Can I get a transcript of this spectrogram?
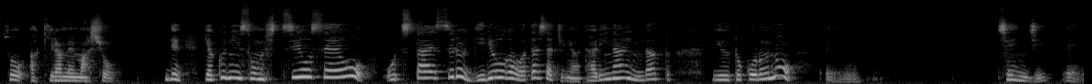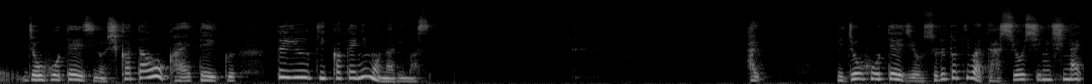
そう諦めましょう。で逆にその必要性をお伝えする技量が私たちには足りないんだというところの、えー、チェンジ、えー、情報提示の仕方を変えていくっていうきっかけにもなります。はい、え情報提示をする時は出し惜しみしない。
